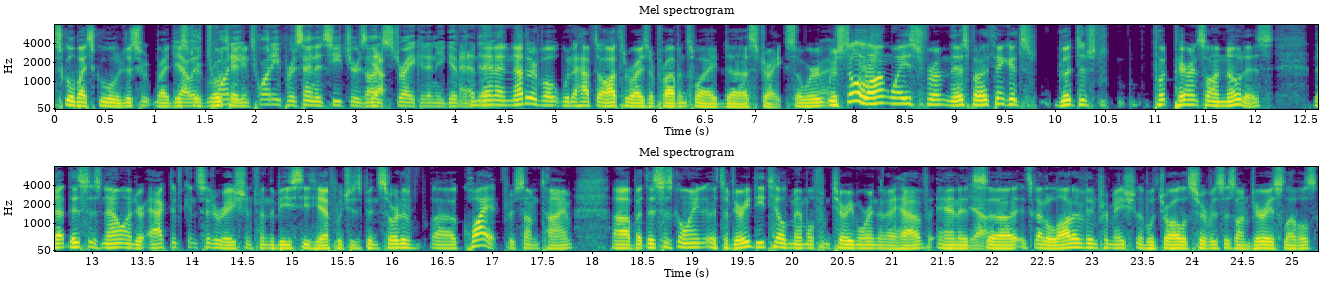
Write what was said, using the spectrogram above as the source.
school by school or district by district yeah, rotating. 20 percent of teachers on yeah. strike at any given time. and day. then another vote would have to authorize a province-wide uh, strike. So we're right. we're still a long ways from this, but I think it's good to put parents on notice that this is now under active consideration from the BCTF, which has been sort of uh, quiet for some time. Uh, but this is going. It's a very detailed memo from Teri Mooring that I have, and it's yeah. uh, it's got a lot of information of withdrawal of services on various levels,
